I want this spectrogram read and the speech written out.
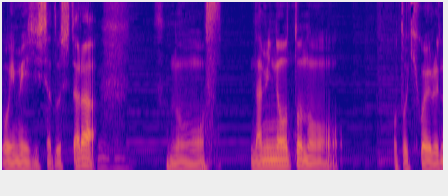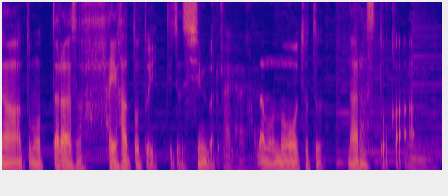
をイメージしたとしたら、うん。その波の音の音聞こえるなと思ったらハイハットといってちょっとシンバル。なものをちょっと鳴らすとか、うん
